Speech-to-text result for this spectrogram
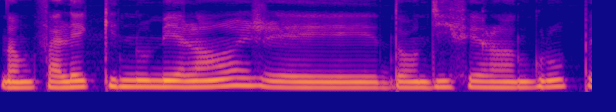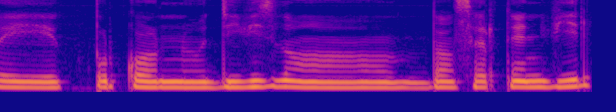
Donc, fallait qu'ils nous mélangent dans différents groupes et pour qu'on nous divise dans, dans certaines villes.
